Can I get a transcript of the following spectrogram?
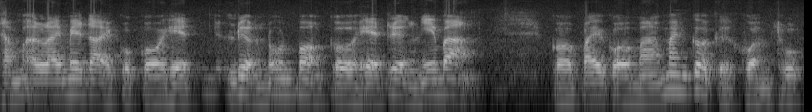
ทำอะไรไม่ได้ก็ก่อเหตุเรื่องโน้นบ้างก่อเหตุเรื่องนี้บ้างก่อไปก่อมามันก็เกิดความทุกข์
